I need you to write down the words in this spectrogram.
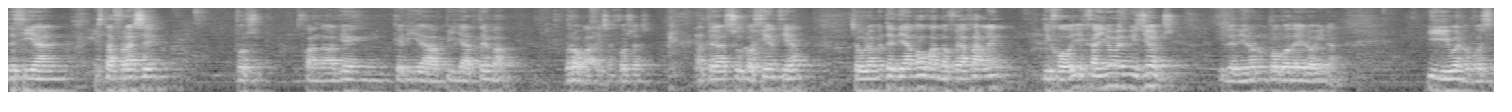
decían esta frase, pues cuando alguien quería pillar tema, droga esas cosas, alterar su conciencia. Seguramente Django cuando fue a Harlem dijo, oye, You Met Miss Jones? Y le dieron un poco de heroína. Y bueno, pues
